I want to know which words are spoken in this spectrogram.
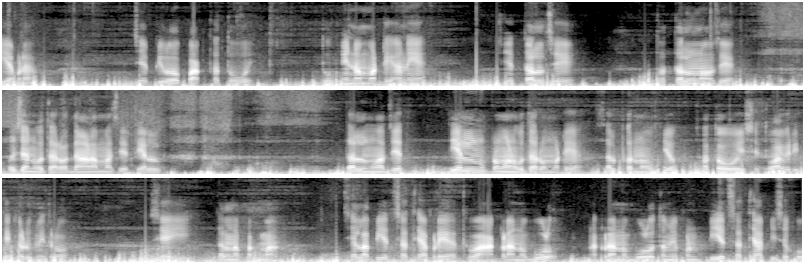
એ આપણા જે પીળો પાક થતો હોય, તો એના માટે અને જે તલ છે, તો તલનો જે વજન વધારો દાણામાં જે તેલ તલમાં જે તેલનું પ્રમાણ વધારવા માટે સલ્ફરનો ઉપયોગ થતો હોય છે. તો આવી રીતે ખેડૂત મિત્રો છે એ તલના પાકમાં. છેલ્લા પિયત સાથે આપણે અથવા આંકડાનો બોળો આંકડાનો બોળો તમે પણ પિયત સાથે આપી શકો.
